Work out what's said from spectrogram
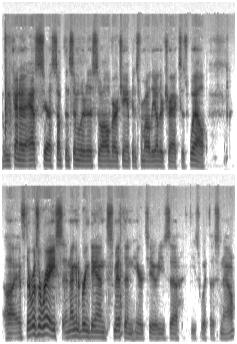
we kind of asked uh, something similar to this to all of our champions from all the other tracks as well. Uh, if there was a race, and I'm going to bring Dan Smith in here too. He's uh, he's with us now.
